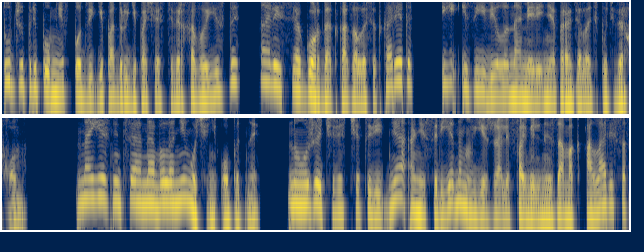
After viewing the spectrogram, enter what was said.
Тут же, припомнив подвиги подруги по части верховой езды, Алисия гордо отказалась от кареты и изъявила намерение проделать путь верхом. Наездницей она была не очень опытной, но уже через четыре дня они с Риеном въезжали в фамильный замок Аларисов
